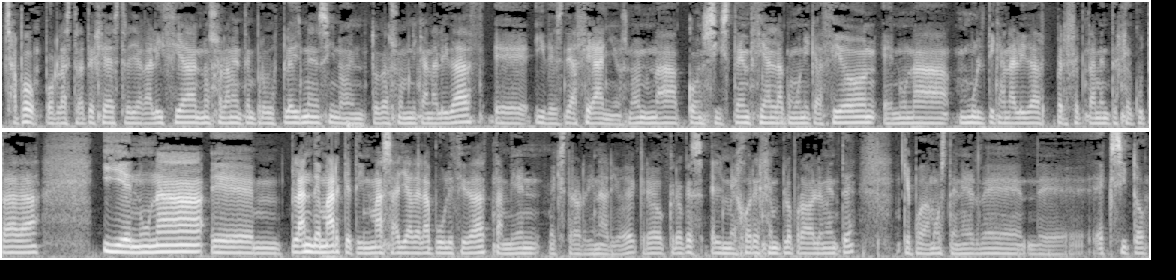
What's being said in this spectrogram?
chapó por la estrategia de Estrella Galicia, no solamente en product placement, sino en toda su omnicanalidad eh, y desde hace años, ¿no? En una consistencia en la comunicación, en una multicanalidad perfectamente ejecutada y en un eh, plan de marketing más allá de la publicidad también extraordinario. ¿eh? Creo, creo que es el mejor ejemplo probablemente que podamos tener de, de éxito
